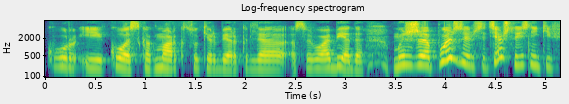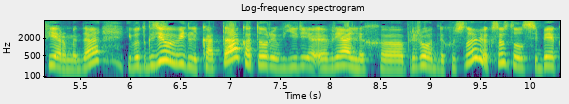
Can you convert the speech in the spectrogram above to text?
кур и коз, как Марк Цукерберг для своего обеда. Мы же пользуемся тем, что есть некие фермы, да? И вот где вы видели кота, который в, ере- в реальных э, природных условиях создал себе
